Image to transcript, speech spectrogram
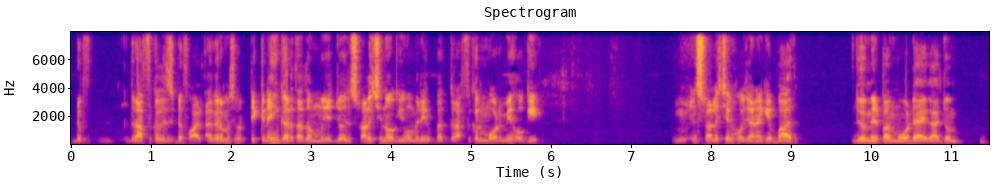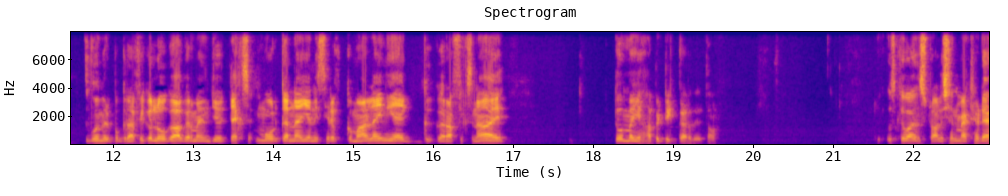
graphical is default अगर मैं उसको टिक नहीं करता तो मुझे जो इंस्टॉलेशन होगी, वो मेरे पास ग्राफिकल मोड में होगी। इंस्टॉलेशन हो जाने के बाद जो मेरे पास मोड आएगा, जो वो मेरे पास ग्राफिकल होगा, अगर मैं जो टेक्स मोड करना है, यानी सिर्फ़ कमांड लाइन ही आए ग्राफिक्स ना आए तो मैं यहाँ पे टिक कर देता हूँ। तो उसके बाद इंस्टॉलेशन मेथड है।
